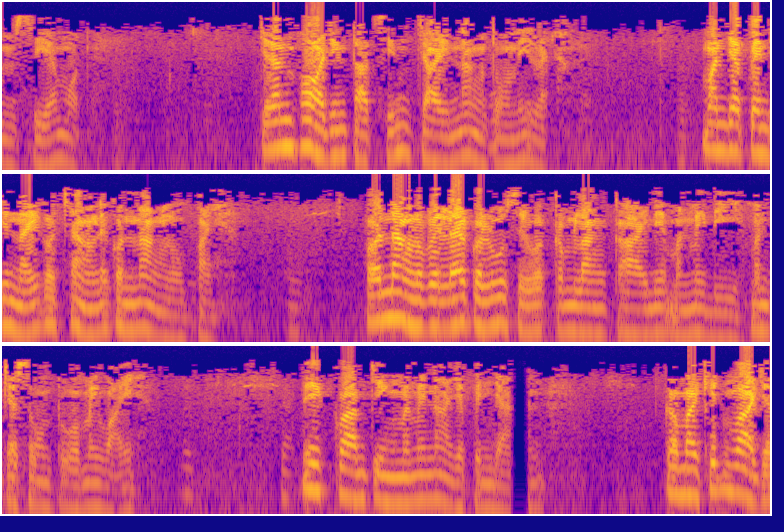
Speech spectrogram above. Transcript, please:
นเสียหมดฉะนั้นพ่อจึงตัดสินใจนั่งตรงนี้แหละ มันจะเป็นที่ไหนก็ช่างแล้วก็นั่งลงไปพอนั่งลงไปแล้วก็รู้สึกว่ากำลังกายเนี่ยมันไม่ดี มันจะทรงตัวไม่ไหว นี่ความจริงมันไม่น่าจะเป็นอย่างนั้น ก็มาคิดว่าจะ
